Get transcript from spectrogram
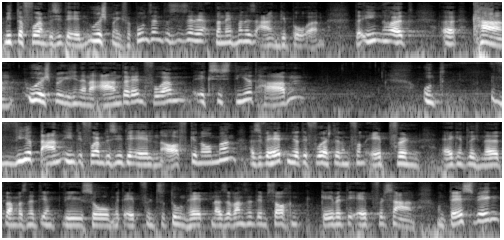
mit der Form des Ideen ursprünglich verbunden sein, das ist eine, dann nennt man es angeboren. Der Inhalt äh, kann ursprünglich in einer anderen Form existiert haben und wird dann in die Form des Ideellen aufgenommen. Also wir hätten ja die Vorstellung von Äpfeln eigentlich nicht, wenn wir es nicht irgendwie so mit Äpfeln zu tun hätten. Also wenn es nicht eben Sachen gäbe, die Äpfel sind. Und deswegen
